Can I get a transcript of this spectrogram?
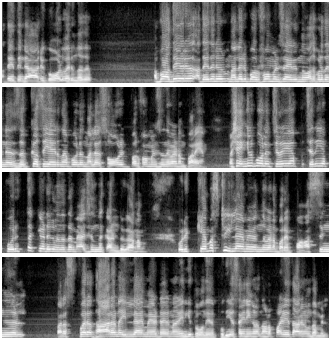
അദ്ദേഹത്തിന്റെ ആ ഒരു ഗോൾ വരുന്നത്. അപ്പോൾ അതേ ഒരു അദ്ദേഹത്തിന്റെ ഒരു നല്ലൊരു പെർഫോമൻസ് ആയിരുന്നു. അതുപോലെ തന്നെ സിർക്കസി ആയിരുന്ന പോലെ നല്ല സോളിഡ് പെർഫോമൻസ് എന്ന് വേണം പറയാൻ. പക്ഷെ എങ്കിൽ പോലും ചെറിയ ചെറിയ പൊരുത്തക്കേടുകൾ ഇന്നത്തെ മാച്ചിൽ നിന്ന് കണ്ടു. കാരണം ഒരു കെമിസ്ട്രി ഇല്ലായ്മ എന്ന് വേണം പറയാം പാസിങ്ങുകൾ പരസ്പര ധാരണ ഇല്ലായ്മയായിട്ടാണ് എനിക്ക് തോന്നിയത്. പുതിയ സൈന്യങ്ങളും നമ്മുടെ പഴയ താരങ്ങളും തമ്മിൽ.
